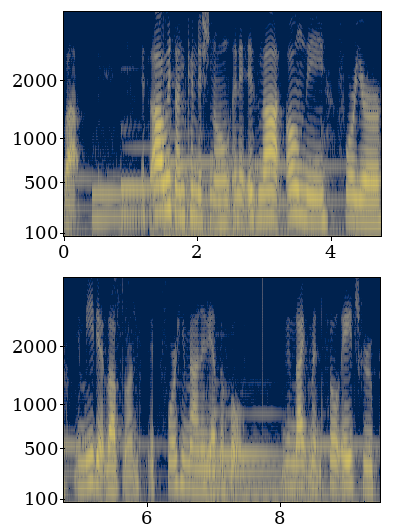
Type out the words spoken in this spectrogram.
love. It's always unconditional and it is not only for your immediate loved ones, it's for humanity as a whole. The Enlightenment Soul Age group,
